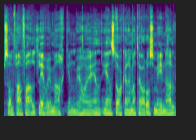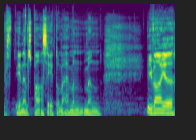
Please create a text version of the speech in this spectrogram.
som framförallt lever i marken. Vi har ju en, enstaka nematoder som är inälv, inälvsparasiter med. Men, men i varje,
